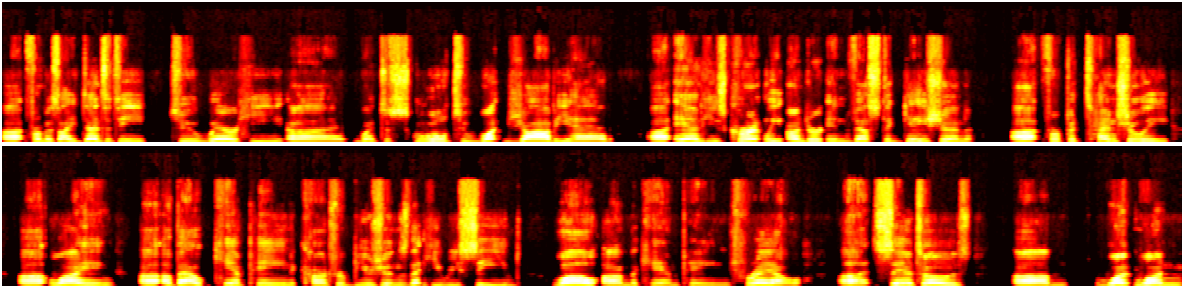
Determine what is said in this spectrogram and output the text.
uh, from his identity to where he uh, went to school, to what job he had, uh, and he's currently under investigation uh, for potentially uh, lying uh, about campaign contributions that he received while on the campaign trail. Uh, Santos, um, one one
